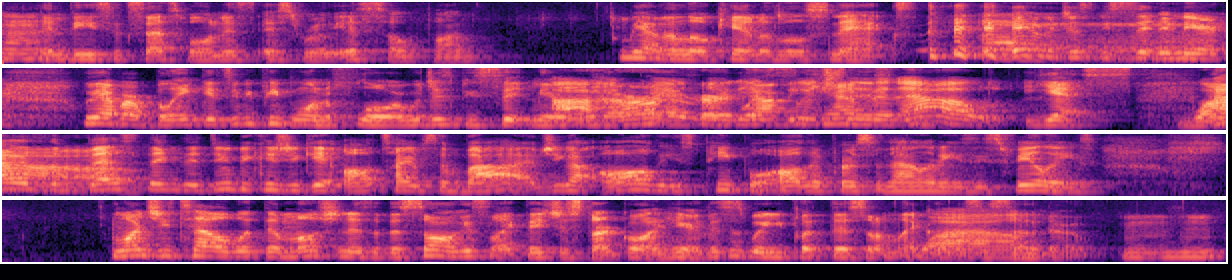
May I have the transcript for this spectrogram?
Mm-hmm. and be successful and it's, it's really it's so fun we having a little candles, little snacks. we just be sitting there. We have our blankets. There be people on the floor. We just be sitting there I with our pads. heard let's y'all be camping out. Yes. Wow. That is the best thing to do because you get all types of vibes. You got all these people, all their personalities, these feelings. Once you tell what the emotion is of the song, it's like they just start going, here, this is where you put this. And I'm like, oh, this is so Wow. dope. hmm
